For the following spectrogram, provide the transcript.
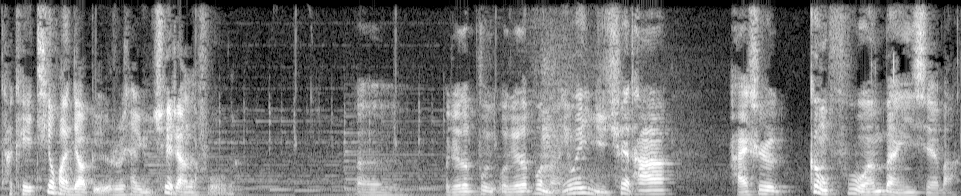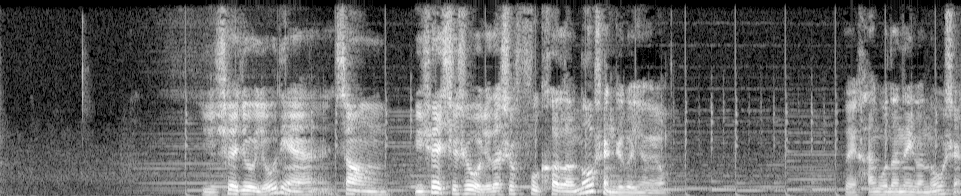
它可以替换掉，比如说像语雀这样的服务吗？呃，我觉得不，我觉得不能，因为语雀它还是更富文本一些吧。语雀就有点像语雀，其实我觉得是复刻了 Notion 这个应用。对韩国的那个 Notion，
